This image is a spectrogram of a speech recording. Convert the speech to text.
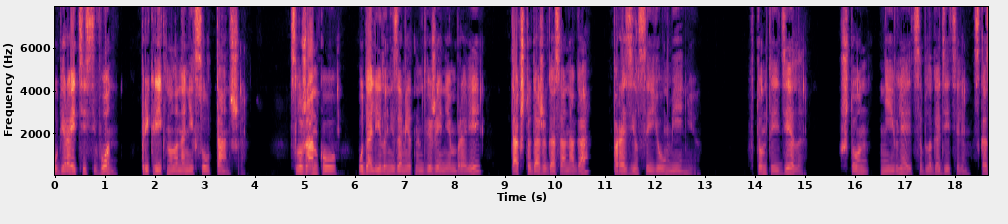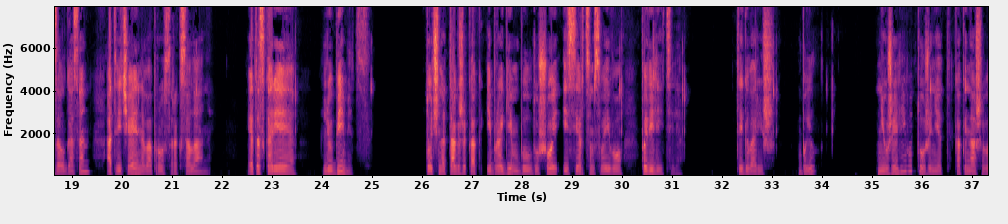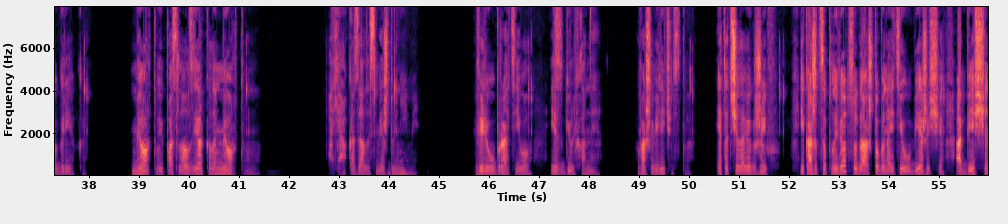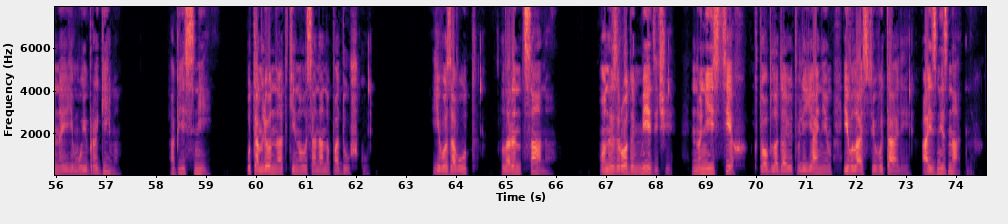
«Убирайтесь вон!» — прикрикнула на них султанша. Служанку удалила незаметным движением бровей, так что даже Гасан-ага поразился ее умению. В том-то и дело, что он не является благодетелем, — сказал Гасан, отвечая на вопрос Роксоланы. Это скорее любимец, точно так же, как Ибрагим был душой и сердцем своего повелителя. Ты говоришь, был? Неужели его тоже нет, как и нашего грека? Мертвый послал зеркало мертвому. А я оказалась между ними. Велю убрать его из Гюльхане. Ваше Величество, этот человек жив и, кажется, плывет сюда, чтобы найти убежище, обещанное ему Ибрагимом. Объясни. Утомленно откинулась она на подушку. Его зовут Лоренцано. Он из рода Медичи, но не из тех, кто обладают влиянием и властью в Италии, а из незнатных.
